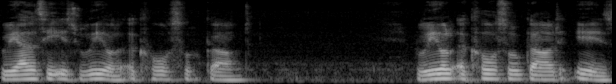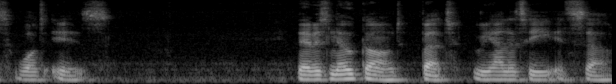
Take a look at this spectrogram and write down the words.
Reality is real, acausal God. Real, acausal God is what is. There is no God but reality itself.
